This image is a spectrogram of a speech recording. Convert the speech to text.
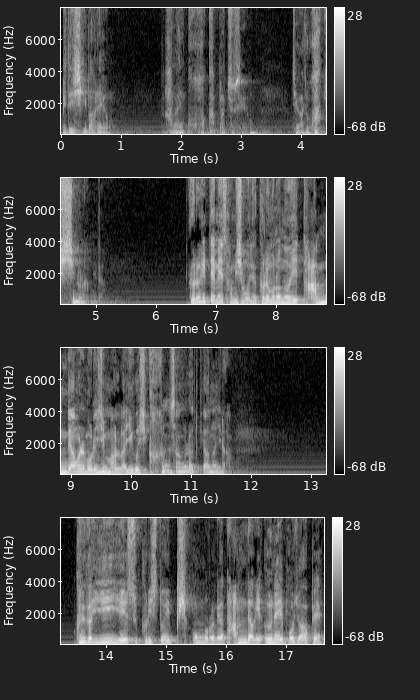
믿으시기 바래요. 하나님 꼭 갚아주세요. 제가 아주 확신을 합니다. 그러기 때문에 35절. 그러므로 너희 담대함을 버리지 말라. 이것이 큰 상을 얻게 하느니라. 그러니까 이 예수 그리스도의 피공로로 내가 담대하게 은혜의 보좌 앞에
